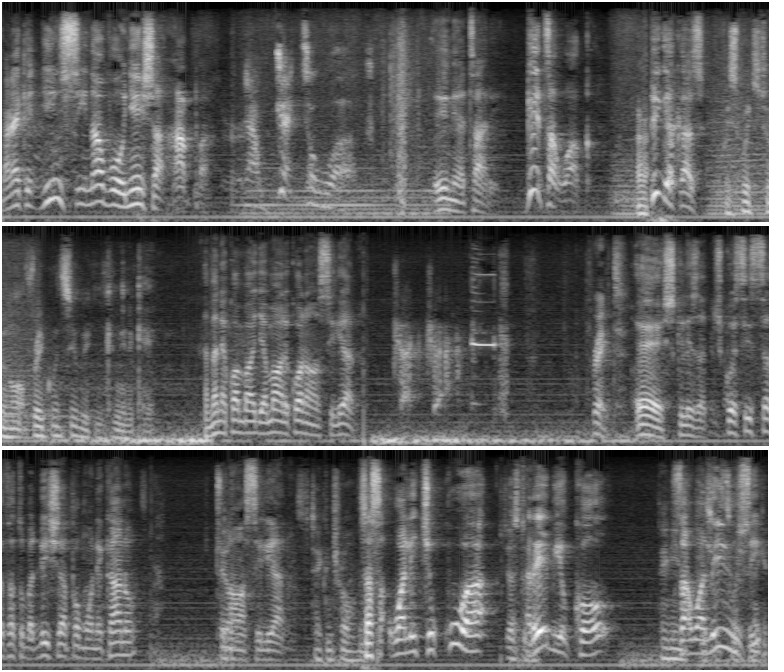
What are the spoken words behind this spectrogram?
maanake jinsi inavyoonyesha hapa, Now get to work. hii ni hatari. Get a work, piga kazi. We switch to an alt frequency, we can communicate. Nadhani kwamba jamaa walikuwa wanawasiliana. Check, check. Great. Eh, sikiliza, chukue sisi sasa, tubadilishe hapa mwonekano, tunawasiliana sasa. Walichukua radio call za walinzi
